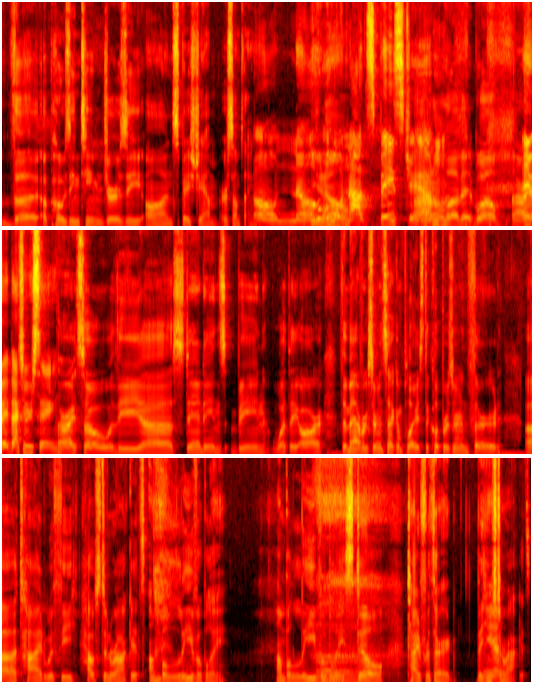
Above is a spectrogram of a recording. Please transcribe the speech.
the opposing team jersey on Space Jam or something. oh no, You know? not Space Jam. I don't love it. Well, all right. Anyway, back to what you're saying. All right, so the uh, standings being what they are, the Mavericks are in second place. The Clippers are in third, uh, tied with the Houston Rockets. Unbelievably, unbelievably, still tied for third. The Houston Yeah. Rockets,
